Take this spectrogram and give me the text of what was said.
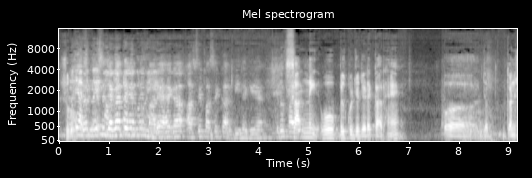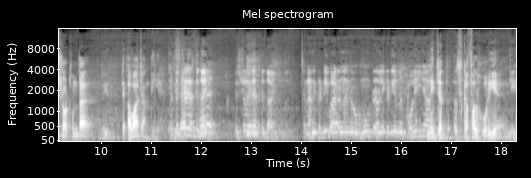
ਸ਼ੁਰੂ ਹੋ ਗਿਆ। ਇਸ ਜਗ੍ਹਾ ਤੇ ਇਹਨੇ ਮਾਰਿਆ ਹੈਗਾ ਆਸੇ-ਪਾਸੇ ਘਰ ਵੀ ਹੈਗੇ ਆ। ਜਦੋਂ ਸਾ- ਨਹੀਂ ਉਹ ਬਿਲਕੁਲ ਜੋ ਜਿਹੜੇ ਘਰ ਹੈ ਅਹ, ਜਦ ਗਨ ਸ਼ਾਟ ਹੁੰਦਾ ਹੈ ਤੇ ਆਵਾਜ਼ ਆਉਂਦੀ ਹੈ। ਪਿਸਟਲ ਹੱਥ ਕਿੱਦਾਂ ਆਈ? ਪਿਸਟਲ ਹੱਥ ਕਿੱਦਾਂ ਆਈ ਇਹਨਾਂ ਨੇ ਕੱਢੀ ਬਾਹਰ ਇਹਨਾਂ ਨੇ ਉਹਨੂੰ ਟਰਾਲੀ ਕੱਢੀ ਉਹਨਾਂ ਨੇ ਖੋਲੀ ਜਾਂ ਨਹੀਂ ਜਦ ਸਕਫਲ ਹੋ ਰਹੀ ਹੈ ਜੀ।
